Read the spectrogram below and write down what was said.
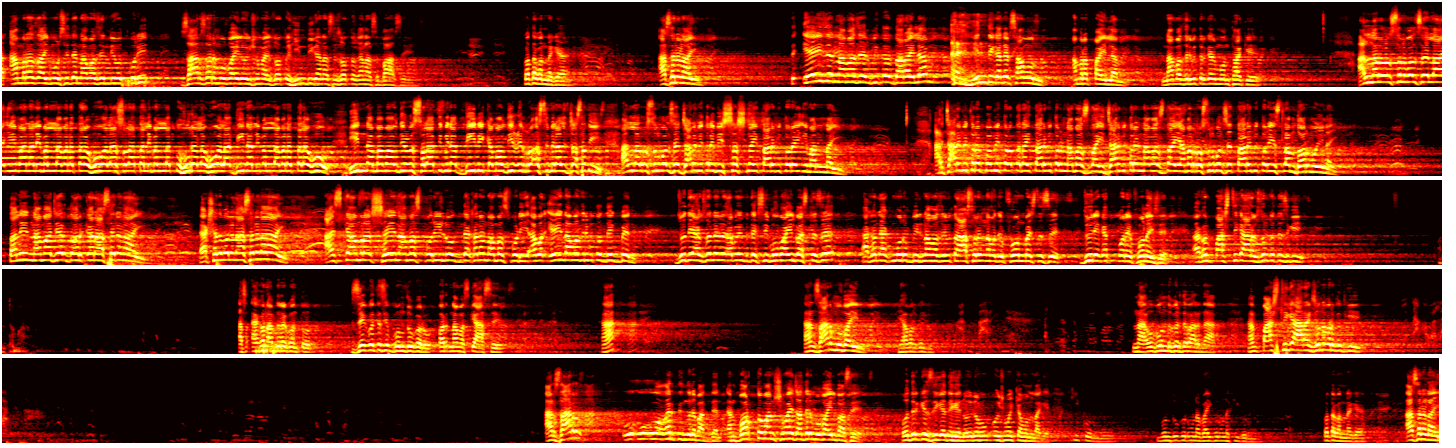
আর আমরা যাই মসজিদে নামাজের নিয়ত করি, যার যার মোবাইল ওই সময় যত হিন্দি গান আছে, যত গান আছে বাসে কথা কন না কে আছে না নাই? তো এই যে নামাজের ভিতর দাঁড়াইলাম, হিন্দি গানের সাউন্ড আমরা পাইলাম। নামাজের ভিতর কেন মন থাকে? আল্লাহ রসুল বলছে, লা ইমান আলিম আল্লাহ মানা তালাহু আলা সালাত আলিম আল্লাহ তুহুর আলাহু আলা দিন আলিম আল্লাহ মানা তালাহু ইন্না মামাউদিউ সালাতি মিনাদ দীনি কামাউদিউর রাস মিনাল জাসাদি। আল্লাহ রসুল বলছে, যার ভিতরে বিশ্বাস নাই, তার ভিতরে ইমান নাই। আর যার ভিতরে পবিত্রতা নাই, তার ভিতরে নামাজ নাই। যার ভিতরে নামাজ নাই, আমার রসুল বলছে, তার ভিতরে ইসলাম ধর্মই নাই। তাহলে নামাজের দরকার আছে না নাই? একসাথে বলেন, আছে না নাই? আজকে আমরা সেই নামাজ পড়ি, লোক দেখানো নামাজ পড়ি, আবার এই নামাজের ভিতর দেখবেন, যদি একজনের, আমি দেখছি মোবাইল বাঁচতেছে এখন এক মুরব্বীর নামাজের ভিতর আসরের নামাজে ফোন বাঁচতেছে দুই রেখাত পরে ফোন আইছে। এখন পাশ থেকে আরেকজন করতেছে কি আচ্ছা এখন আপনারা কোন তো, যে কইতেছে বন্ধু করো আর নামাজ কি আছে? হ্যাঁ? আর যার মোবাইল হে আবার কই কি? না। ও বন্ধ করতে পারে না। আমি পাশ থেকে আর একজন আবার কত কি? আর যার ও ও ও আগার তিনজনে বাদ দেন। আর বর্তমান সময়ে যাদের মোবাইল বাসে ওদেরকে জিগে দেখেন ওই রকম ওই সময় কেমন লাগে? কি করব? বন্ধু করব না ভাই করব না কি করব? কথা কন না না নাই?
